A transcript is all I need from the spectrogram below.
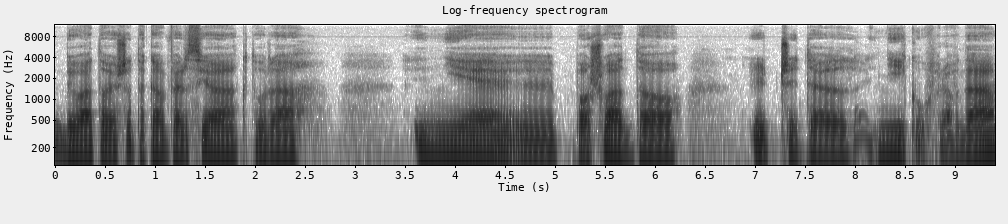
była to jeszcze taka wersja, która nie yy, poszła do czytelników, prawda?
